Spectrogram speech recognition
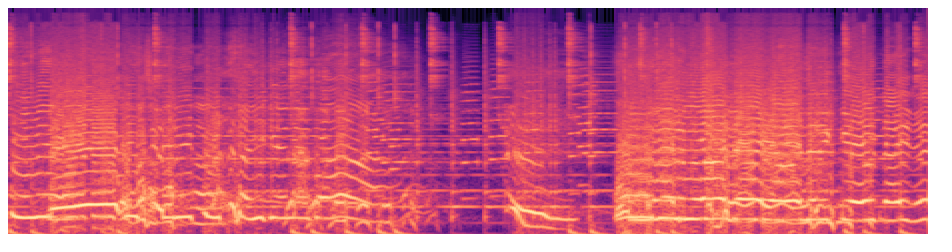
তুমি ছেড়ে কোথায় গেলে বা? কেউ নাই রে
